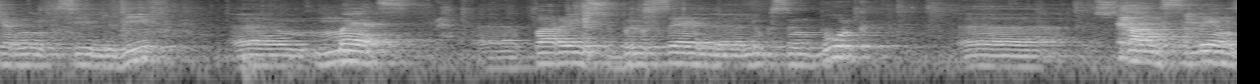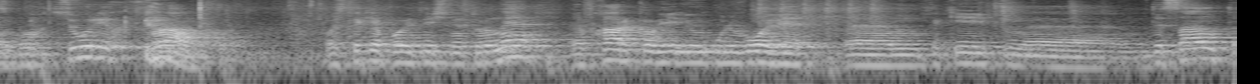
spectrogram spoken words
Чернівці, Львів, Мец, Париж, Брюссель, Люксембург, е, Штанц, Ленсбург, Цюріх, Франкфурт. Ось таке поетичне турне. В Харкові і у Львові е, такий е, десант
